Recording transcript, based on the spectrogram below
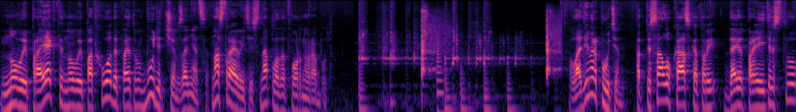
новые проекты, новые подходы, поэтому будет чем заняться. Настраивайтесь на плодотворную работу. Владимир Путин подписал указ, который дает правительству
